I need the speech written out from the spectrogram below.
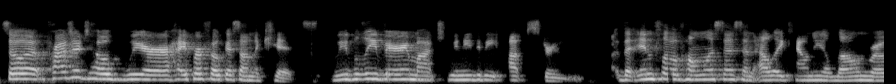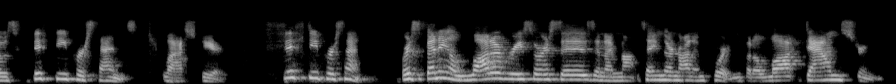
So at Project Hope, we are hyper focused on the kids. We believe very much we need to be upstream. The inflow of homelessness in LA County alone rose 50% last year. 50%. We're spending a lot of resources, and I'm not saying they're not important, but a lot downstream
